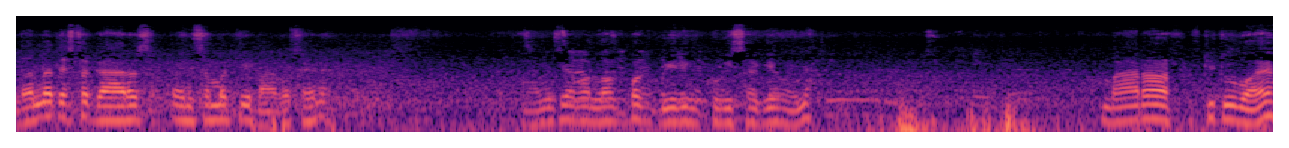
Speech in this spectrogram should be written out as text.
धन्न त्यस्तो गाह्रो अहिलेसम्म के भएको छैन। हामी चाहिँ अब लगभग बिल्डिङ पुगिसक्यौँ होइन। बाह्र फिफ्टी टू भयो।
